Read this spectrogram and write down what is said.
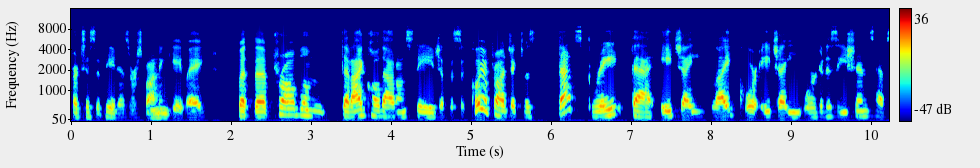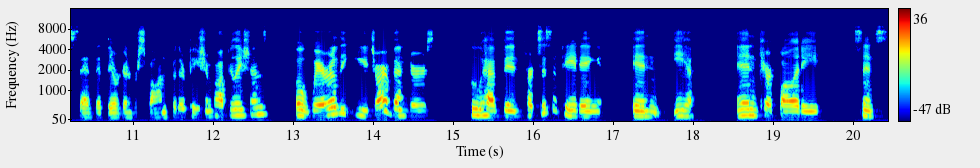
participate as a responding gateway. But the problem that I called out on stage at the Sequoia Project was that's great that HIE like or HIE organizations have said that they're going to respond for their patient populations. But where are the EHR vendors who have been participating in e- in Carequality since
